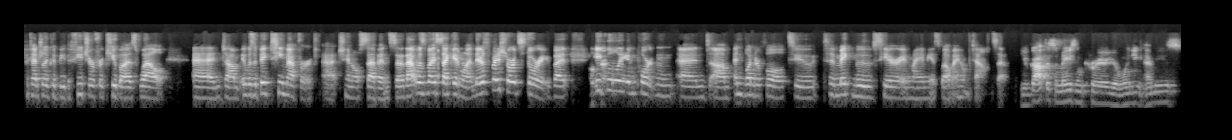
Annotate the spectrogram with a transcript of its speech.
potentially could be the future for Cuba as well and um, it was a big team effort at channel 7 so that was my second one. There's my short story but okay. equally important and um, and wonderful to to make moves here in miami as well my hometown so. You've got this amazing career. You're winning emmys.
